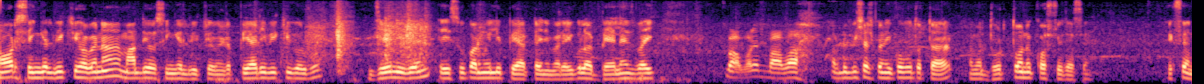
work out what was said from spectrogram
নর সিঙ্গেল বিক্রি হবে না মাদিও সিঙ্গেল বিক্রি হবে এটা পেয়ারই বিক্রি করব। যে নেবেন এই সুপার মিলি পেয়ারটাই নেবেন। আর এইগুলোর ব্যালেন্স ভাই বাবারে বাবা আপনি বিশ্বাস করেন এই কবুতরটা আমার ধরতে অনেক কষ্ট হইতেছে। দেখছেন?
